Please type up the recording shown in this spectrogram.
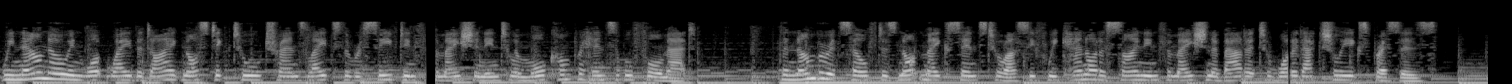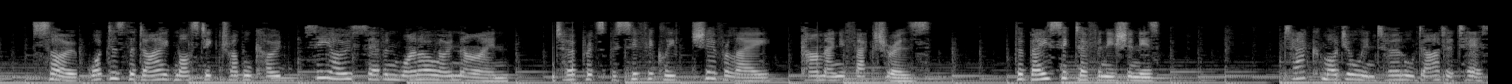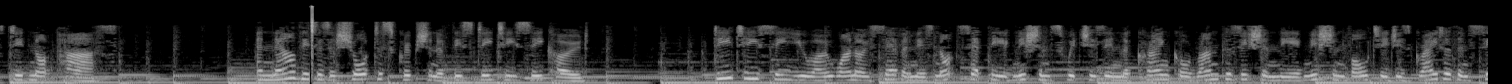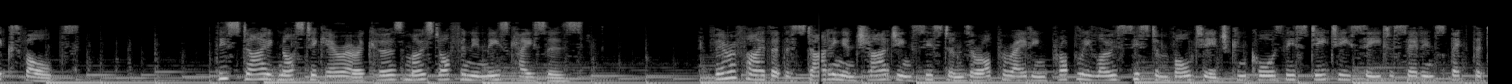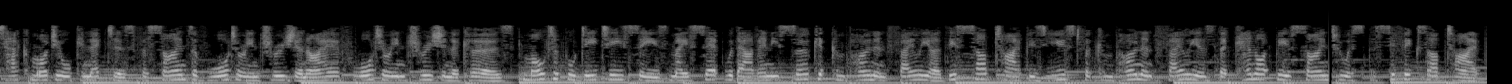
We now know in what way the diagnostic tool translates the received information into a more comprehensible format. The number itself does not make sense to us if we cannot assign information about it to what it actually expresses. So, what does the diagnostic trouble code C071009 interpret specifically Chevrolet car manufacturers? The basic definition is TAC module internal data test did not pass. And now this is a short description of this DTC code. DTC U0107 is not set the ignition switch is in the crank or run position the ignition voltage is greater than 6 volts. This diagnostic error occurs most often in these cases. Verify that the starting and charging systems are operating properly low system voltage can cause this DTC to set inspect the TAC module connectors for signs of water intrusion if water intrusion occurs, multiple DTCs may set without any circuit component failure this subtype is used for component failures that cannot be assigned to a specific subtype.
